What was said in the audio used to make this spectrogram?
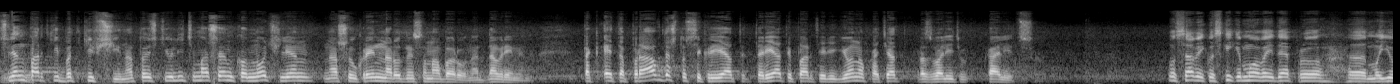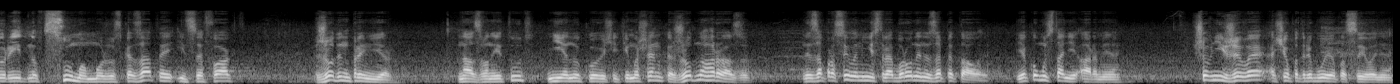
член партии «Баткивщина», то есть Юлия Тимошенко, но член нашей Украины народной самообороны одновременно. Так это правда, что секретариат и партии регионов хотят развалить коалицию? Ну, Савік, оскільки мова йде про е, мою рідну З сумом можу сказати, і це факт. Жоден прем'єр, названий тут, ні Янукович, ні Тимошенко, жодного разу не запросили міністра оборони, не запитали, в якому стані армія, що в ній живе, а що потребує посилення,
